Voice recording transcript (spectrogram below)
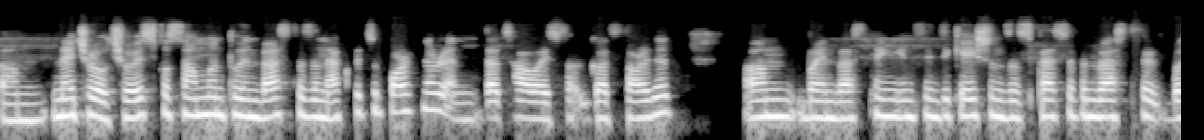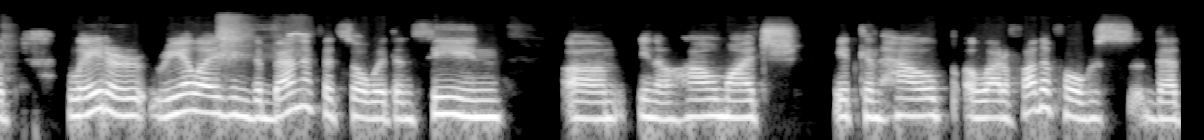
um, natural choice for someone to invest as an equity partner, and that's how I got started um, by investing in syndications as passive investor. But later, realizing the benefits of it and seeing um, you know how much it can help a lot of other folks that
